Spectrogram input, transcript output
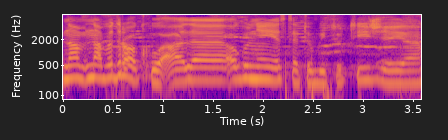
na, na bedroku, ale ogólnie jest te Tubi Tuti, żyje.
